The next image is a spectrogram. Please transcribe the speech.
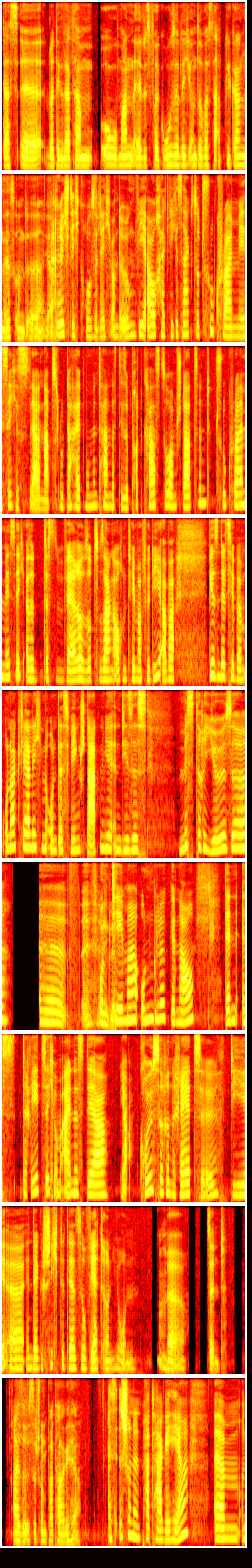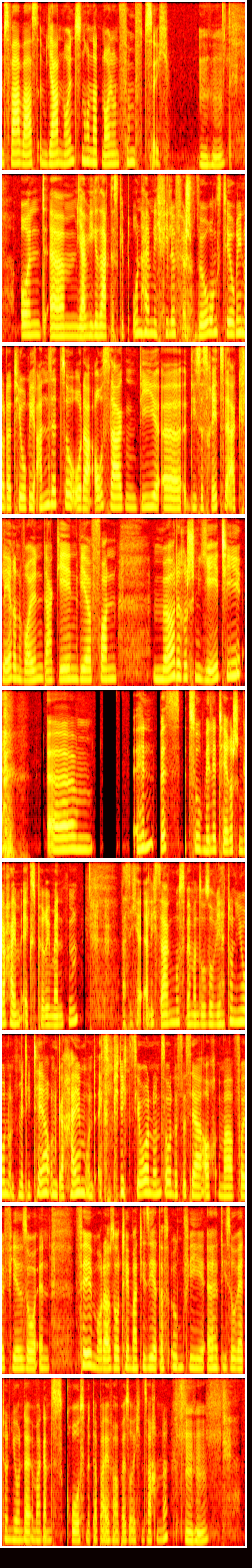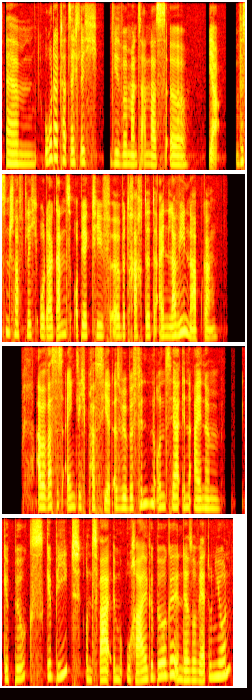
dass äh, Leute gesagt haben, oh Mann, ey, das ist voll gruselig und so, was da abgegangen ist und äh, ja. Richtig gruselig und irgendwie auch halt, wie gesagt, so True Crime-mäßig. Ist ja ein absoluter Hype momentan, dass diese Podcasts so am Start sind, True Crime-mäßig. Also das wäre sozusagen auch ein Thema für die, aber wir sind jetzt hier beim Unerklärlichen und deswegen starten wir in dieses mysteriöse äh, Unglück. Thema Unglück, genau denn es dreht sich um eines der ja, größeren Rätsel, die äh, in der Geschichte der Sowjetunion hm. äh, sind. Also ist es schon ein paar Tage her. Es ist schon ein paar Tage her. Ähm, und zwar war es im Jahr 1959. Mhm. Und ähm, ja, wie gesagt, es gibt unheimlich viele Verschwörungstheorien oder Theorieansätze oder Aussagen, die äh, dieses Rätsel erklären wollen. Da gehen wir von mörderischen Yeti ähm, hin bis zu militärischen Geheimexperimenten was ich ja ehrlich sagen muss, wenn man so Sowjetunion und Militär und Geheim und Expedition und so, das ist ja auch immer voll viel so in Filmen oder so thematisiert, dass irgendwie äh, die Sowjetunion da immer ganz groß mit dabei war bei solchen Sachen. Ne? Mhm. Ähm, oder tatsächlich, wie will man es anders, äh, ja, wissenschaftlich oder ganz objektiv äh, betrachtet, ein Lawinenabgang. Aber was ist eigentlich passiert? Also wir befinden uns ja in einem Gebirgsgebiet und zwar im Uralgebirge in der Sowjetunion.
